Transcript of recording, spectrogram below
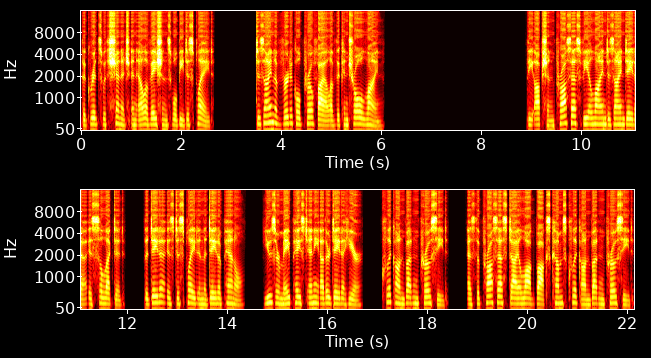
the grids with chainage and elevations will be displayed. Design of vertical profile of the control line. The option Process VAlign design data is selected, the data is displayed in the data panel, user may paste any other data here, click on button Proceed, as the process dialog box comes click on button Proceed,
